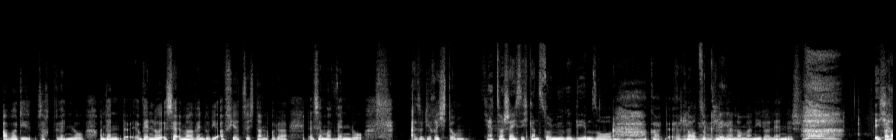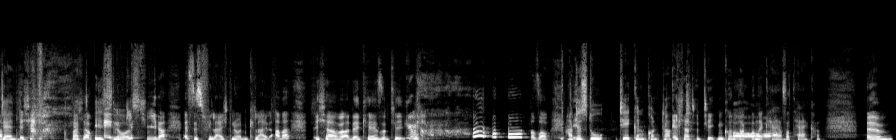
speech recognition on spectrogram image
Aber die sagt Venlo. Und dann, Venlo ist ja immer, wenn du die A40 dann, oder, das ist ja immer Venlo. Also die Richtung. Die hat wahrscheinlich sich ganz doll Mühe gegeben, so. Oh Gott. Äh, Schlau zu äh, klingen. Ja, nochmal Niederländisch. Ich Was hab, denn? Ich hab, Was ich hab ist endlich los? wieder. Es ist vielleicht nur ein kleiner, aber ich habe an der Käsetheke. Pass auf. Hattest du Thekenkontakt? Ich hatte Thekenkontakt an Oh. der Käsetheke. Ähm,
